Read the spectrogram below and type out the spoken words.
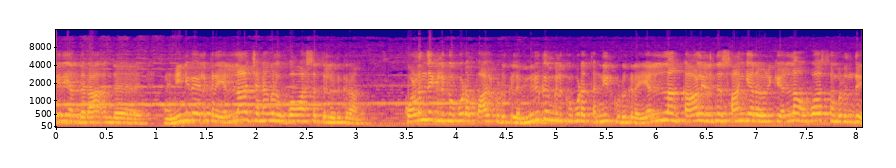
ஏரி அந்த அந்த நினைவே இருக்கிற எல்லா ஜனங்களும் உபவாசத்தில் இருக்கிறாங்க. குழந்தைகளுக்கு கூட பால் கொடுக்கல மிருகங்களுக்கு கூட தண்ணீர் கொடுக்கல. எல்லாம் காலையிலிருந்து சாயங்காலம் வரைக்கும் எல்லாம் உபவாசம் இருந்து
